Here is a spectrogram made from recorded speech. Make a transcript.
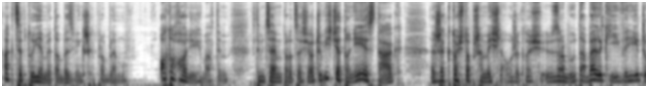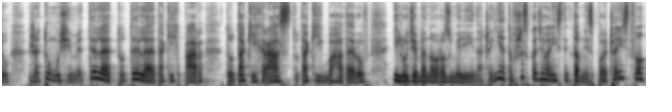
akceptujemy to bez większych problemów. O to chodzi chyba w tym, w tym całym procesie. Oczywiście to nie jest tak, że ktoś to przemyślał, że ktoś zrobił tabelki i wyliczył, że tu musimy tyle, tu tyle takich par, tu takich ras, tu takich bohaterów i ludzie będą rozumieli inaczej. Nie, to wszystko działa instynktownie. Społeczeństwo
